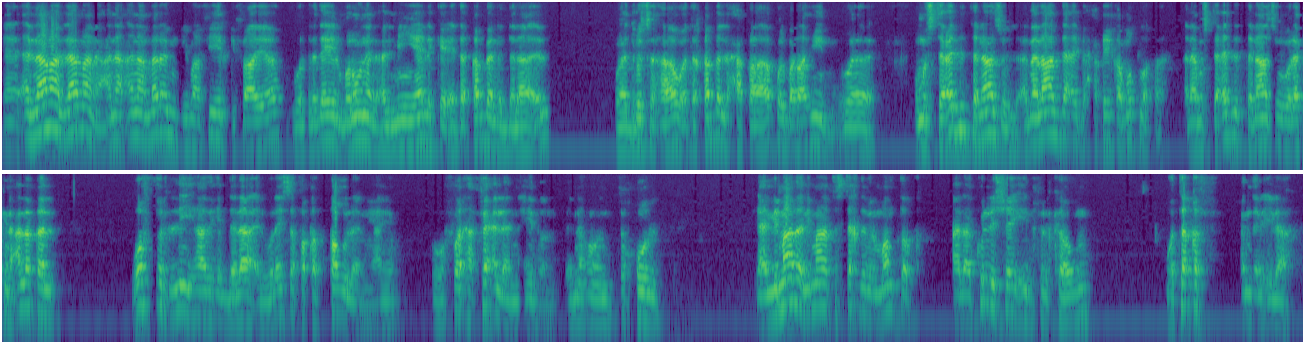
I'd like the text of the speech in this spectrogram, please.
يعني لا لا مانع. أنا أنا مرن بما فيه الكفاية ولدي المرونه العلمية لكي أتقبل الدلائل وأدرسها وأتقبل الحقائق والبراهين ومستعد للتنازل. أنا لا أدعي بحقيقة مطلقة. أنا مستعد للتنازل ولكن على الأقل وفر لي هذه الدلائل وليس فقط قولا. يعني وفرها فعلا أيضا. لأنه انت تقول يعني لماذا لماذا تستخدم المنطق على كل شيء في الكون وتقف عند الإله.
